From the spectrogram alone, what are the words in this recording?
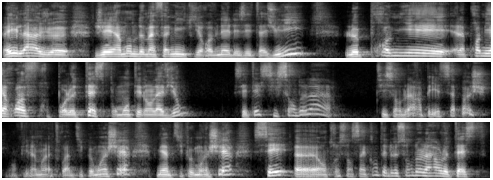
Là, j'ai un membre de ma famille qui revenait des États-Unis. la première offre pour le test pour monter dans l'avion, c'était 600 dollars. 600 dollars à payer de sa poche. Bon, finalement, on l'a trouvé un petit peu moins cher, mais un petit peu moins cher, c'est euh, entre 150 et 200 dollars le test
